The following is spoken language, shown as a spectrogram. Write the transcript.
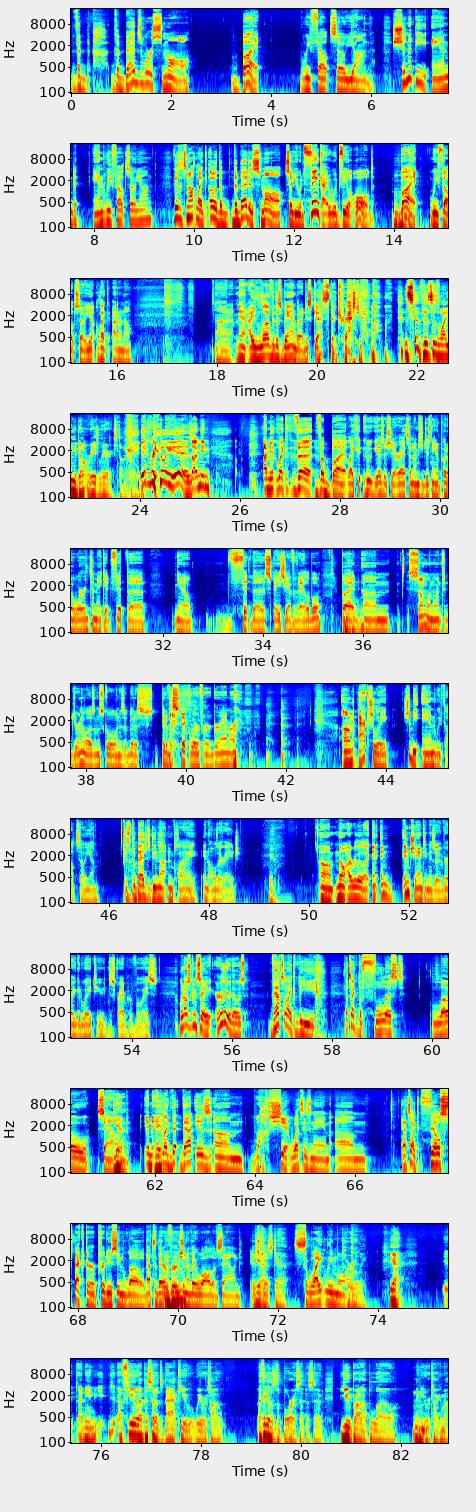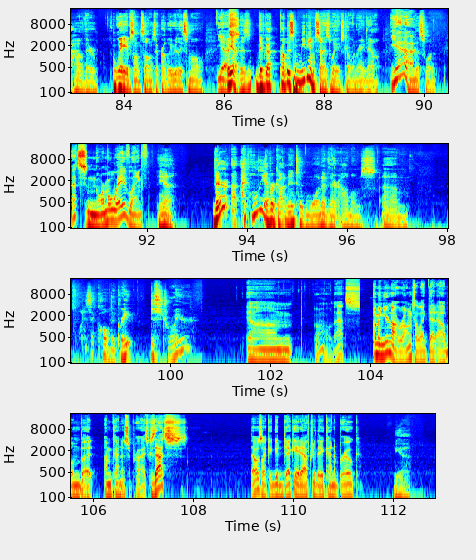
The the beds were small, but we felt so young. Shouldn't it be and and we felt so young? Because it's not like oh the the bed is small, so you would think I would feel old, but we felt so young. Like I don't know. Uh, man, I loved this band, but I just guess they're trash now. this is why you don't read lyrics, Dante. It really is. I mean, I mean, like the the but, like who, who gives a shit, right? Sometimes you just need to put a word to make it fit the, you know, fit the space you have available. But um, someone went to journalism school and is a bit of bit of a stickler for grammar. um, actually, it should be and we felt so young because the beds do not imply an older age. yeah. Um, no, I really like and, and enchanting is a very good way to describe her voice. What I was gonna say earlier though is that's like the that's like the fullest low sound. Yeah. And, and Yeah. like that that is um well shit, what's his name? Um that's like Phil Spector producing low. That's their version of a wall of sound. Is Mm-hmm. Yeah, just yeah. slightly more. Totally. Yeah. It, I mean, a few episodes back, you we were talking. I think it was the Boris episode. You brought up low, and Mm-hmm. you were talking about how their waves on songs are probably really small. Yes. But yeah, they've got probably some medium-sized waves going right now. Yeah. on this one. That's normal wavelength. Yeah. They're, I- I've only ever gotten into one of their albums. Um, what is that called? The Great Destroyer? Um, oh, that's. I mean, you're not wrong to like that album, but I'm kind of surprised because that's that was like a good decade after they kind of broke. Yeah.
